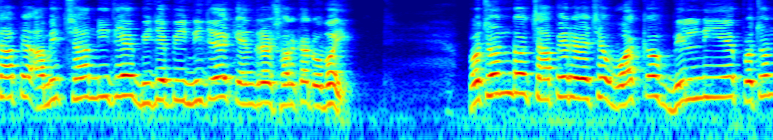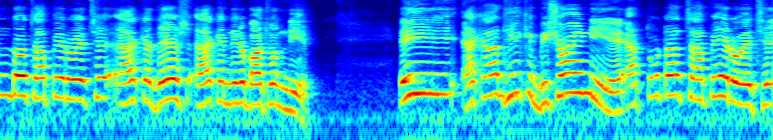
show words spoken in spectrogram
চাপে অমিত শাহ নিজে, বিজেপি নিজে, কেন্দ্রের সরকার উভয় প্রচণ্ড চাপে রয়েছে ওয়াক অফ বিল নিয়ে, প্রচণ্ড চাপে রয়েছে এক দেশ, এক নির্বাচন নিয়ে। এই একাধিক বিষয় নিয়ে এতটা চাপে রয়েছে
